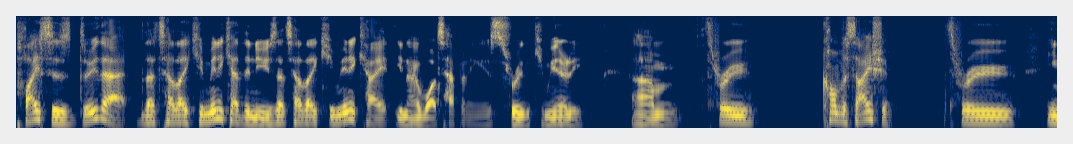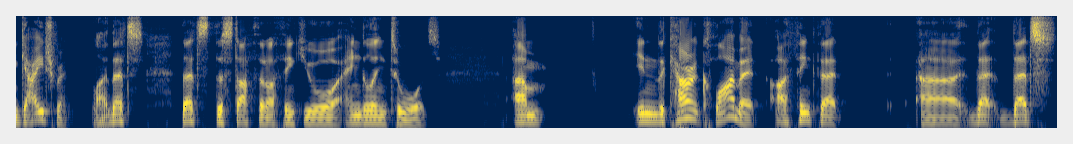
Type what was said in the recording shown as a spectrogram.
places do that. That's how they communicate the news. That's how they communicate. You know what's happening is through the community um, through conversation, through engagement. Like that's that's the stuff that I think you're angling towards. Um, in the current climate, I think that uh, that that's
